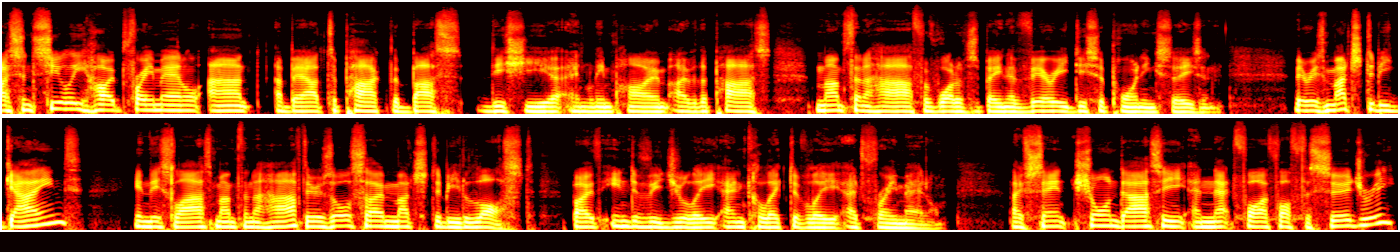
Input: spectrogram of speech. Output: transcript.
I sincerely hope Fremantle aren't about to park the bus this year and limp home over the past month and a half of what has been a very disappointing season. There is much to be gained in this last month and a half. There is also much to be lost, both individually and collectively at Fremantle. They've sent Sean Darcy and Nat Fyfe off for surgery.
